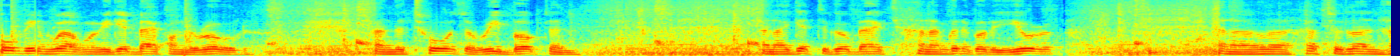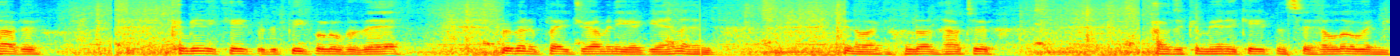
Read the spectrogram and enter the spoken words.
all being well, when we get back on the road and the tours are rebooked and and I get to go back and I'm going to go to Europe and I'll uh, have to learn how to communicate with the people over there. We're going to play Germany again, and you know, I learn how to how to communicate and say hello in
